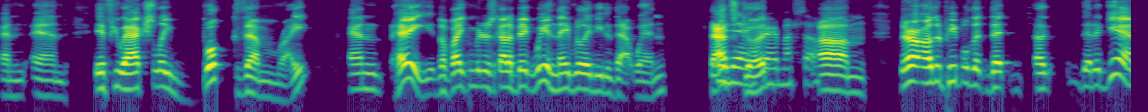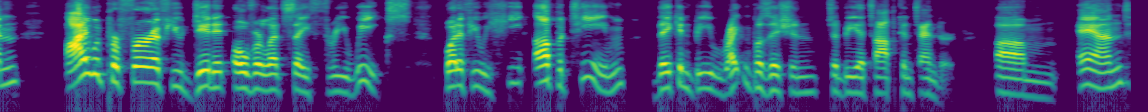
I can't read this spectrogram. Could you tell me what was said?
And and if you actually book them right and hey the viking raiders got a big win they really needed that win. That's did, good. Very much so. um, there are other people that that uh, that again, I would prefer if you did it over, let's say, three weeks. But if you heat up a team, they can be right in position to be a top contender. Um, and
